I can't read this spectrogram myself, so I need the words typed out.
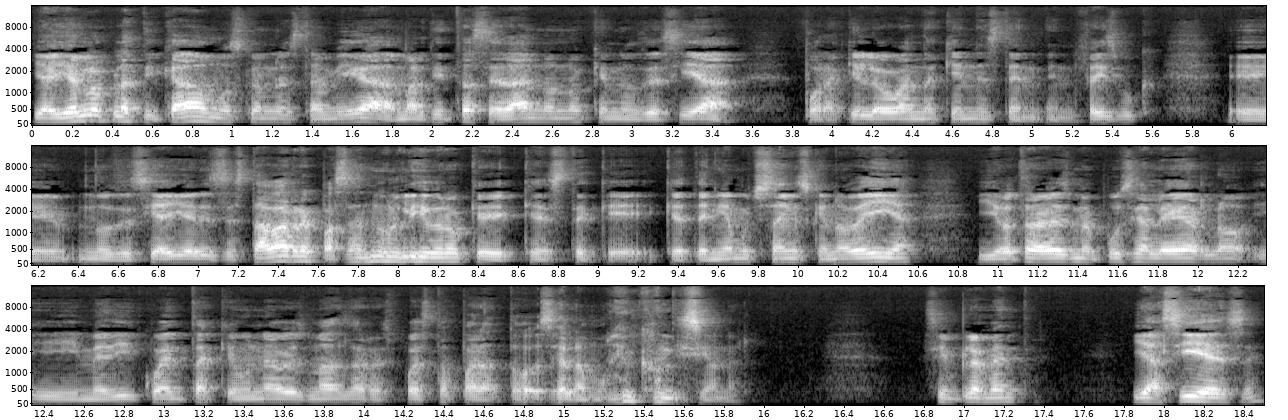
y ayer lo platicábamos con nuestra amiga Martita Sedano, ¿no? Que nos decía, por aquí luego anda quien está en, Facebook, eh, nos decía ayer, estaba repasando un libro que, que, este, que, que, tenía muchos años que no veía y otra vez me puse a leerlo y me di cuenta que una vez más la respuesta para todo es el amor incondicional. Simplemente. Y así es, ¿eh?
